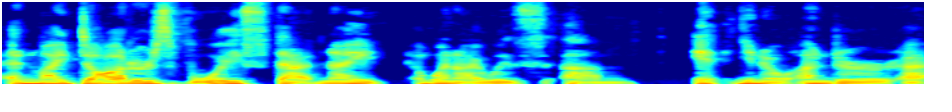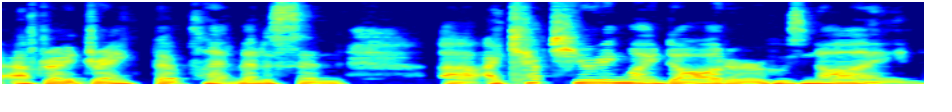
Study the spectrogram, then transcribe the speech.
and my daughter's voice that night when I was, um, it, you know, under uh, after I drank the plant medicine, uh, I kept hearing my daughter, who's nine,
